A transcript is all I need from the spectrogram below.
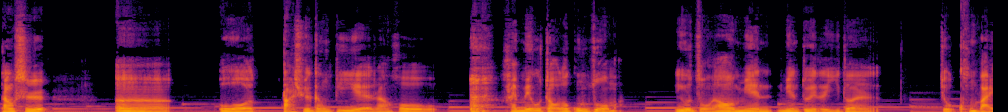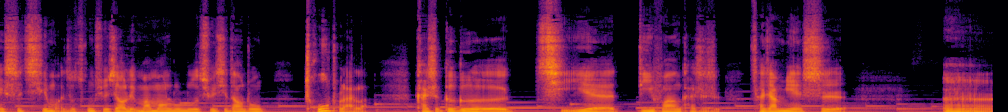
当时。呃，我大学刚毕业，然后 还没有找到工作嘛，因为总要面面对着一段就空白时期嘛，就从学校里忙忙碌碌的学习当中抽出来了，开始各个企业地方开始参加面试，嗯，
